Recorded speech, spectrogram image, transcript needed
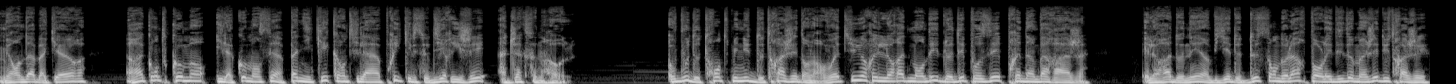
Miranda Baker raconte comment il a commencé à paniquer quand il a appris qu'il se dirigeait à Jackson Hole. Au bout de 30 minutes de trajet dans leur voiture, il leur a demandé de le déposer près d'un barrage et leur a donné un billet de 200 dollars pour les dédommager du trajet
